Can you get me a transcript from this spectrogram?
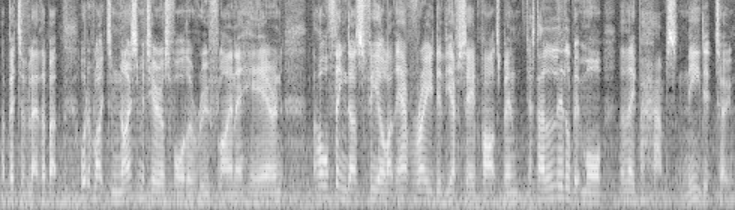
a bit of leather, but I would have liked some nicer materials for the roof liner here, and the whole thing does feel like they have raided the FCA parts bin just a little bit more than they perhaps needed to.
